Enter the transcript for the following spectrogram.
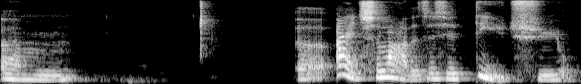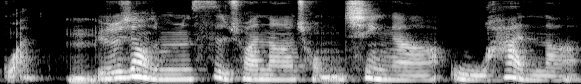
嗯呃爱吃辣的这些地区有关。嗯，比如说像什么四川啊、重庆啊、武汉呐、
